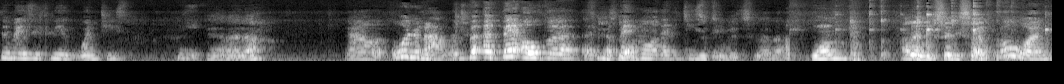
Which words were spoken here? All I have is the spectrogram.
So basically one teaspoon. Yeah, like that. Now, what about? A bit, a bit over, a, a Teaspoon. bit more than a teaspoon. bit like that. One. Alan, you say this side. Full one.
